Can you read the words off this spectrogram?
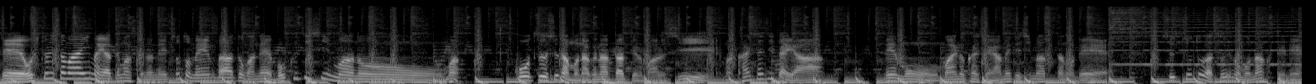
で、お一人様今やってますけどね、ちょっとメンバーとかね、僕自身もあのー、まあ、交通手段もなくなったっていうのもあるし、まあ、会社自体や、ね、もう前の会社辞めてしまったので、出張とかそういうのもなくてね、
